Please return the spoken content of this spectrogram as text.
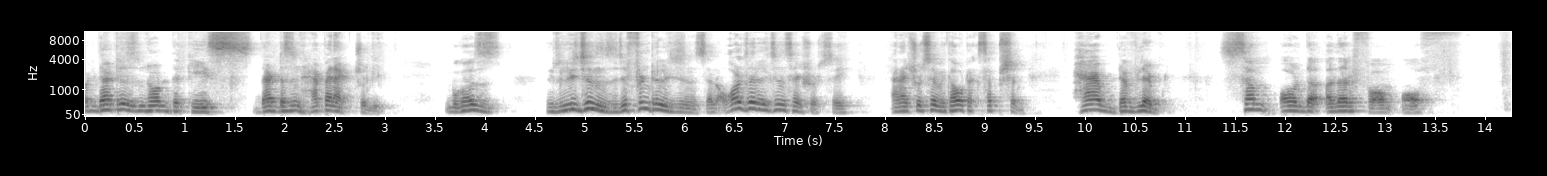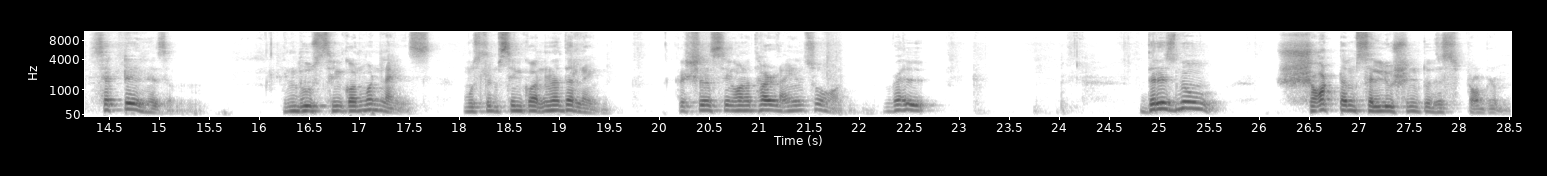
but that is not the case. That doesn't happen actually. Because religions different religions and all the religions i should say and i should say without exception have developed some or the other form of sectarianism. Hindus think on one lines, Muslims think on another line, Christians think on a third line, and so on. Well, there is no short term solution to this problem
